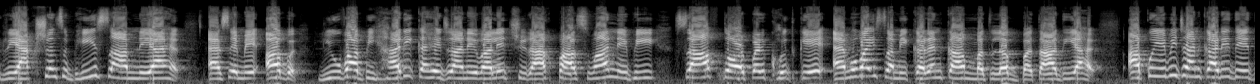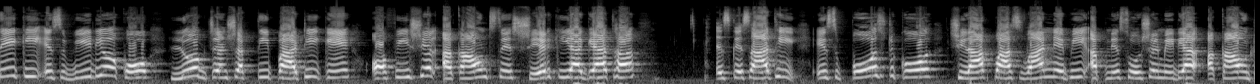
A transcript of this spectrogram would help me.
रिएक्शंस भी सामने आए हैं। ऐसे में अब युवा बिहारी कहे जाने वाले चिराग पासवान ने भी साफ़ तौर पर खुद के एमओवाई समीकरण का मतलब बता दिया है। आपको यह भी जानकारी दे दें कि इस वीडियो को लोक जनशक्ति पार्टी के ऑफिशियल अकाउंट से शेयर किया गया था। इसके साथ ही इस पोस्ट को चिराग पासवान ने भी अपने सोशल मीडिया अकाउंट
